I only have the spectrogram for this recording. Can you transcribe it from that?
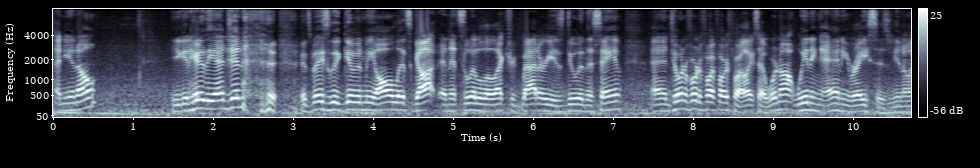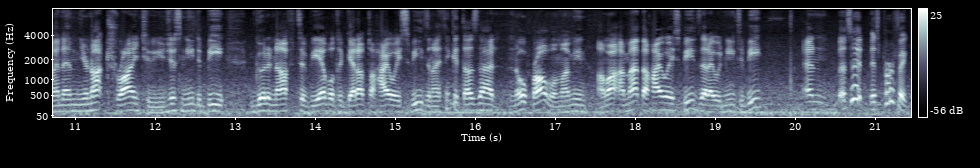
And you know, you can hear the engine. it's basically giving me all it's got, and its little electric battery is doing the same. And 245 horsepower, like I said, we're not winning any races, you know, and then you're not trying to. You just need to be good enough to be able to get up to highway speeds, and I think it does that no problem. I mean, I'm, I'm at the highway speeds that I would need to be, and that's it. It's perfect.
